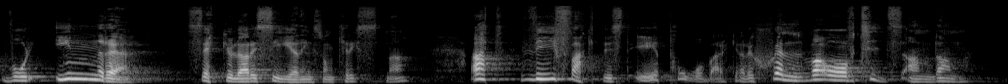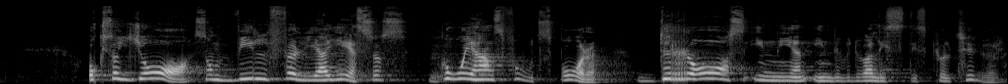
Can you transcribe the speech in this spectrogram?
vår inre sekularisering som kristna. att vi faktiskt är påverkade själva av tidsandan. Också jag som vill följa Jesus, gå i hans fotspår, dras in i en individualistisk kultur.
